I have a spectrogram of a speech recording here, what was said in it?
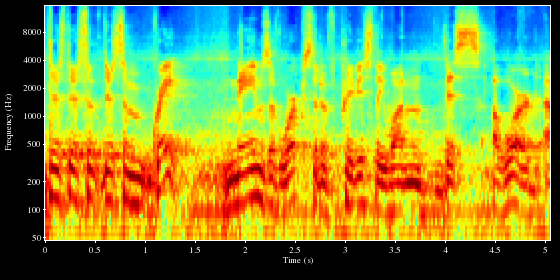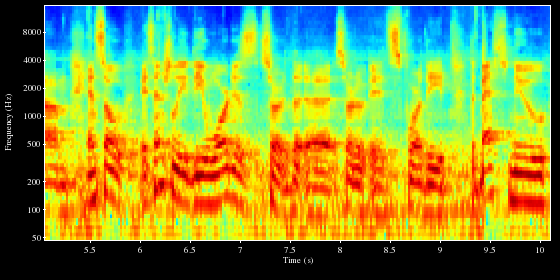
there's there's some, there's some great names of works that have previously won this award. Um, and so essentially the award is sort of, the, uh, sort of it's for the, the best new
